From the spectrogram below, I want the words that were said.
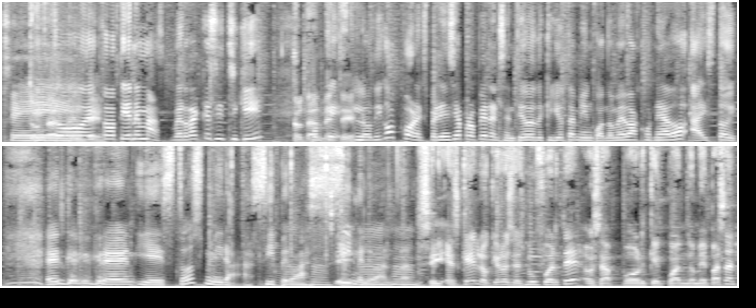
Sí. Esto, esto tiene más, ¿verdad que sí, chiqui? Totalmente. Porque lo digo por experiencia propia en el sentido de que yo también cuando me he bajoneado, ahí estoy. Es que, ¿qué creen? Y estos, mira, así, pero así Sí. me levantan. Sí, es que lo quiero, es muy fuerte, o sea, porque cuando me pasan,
